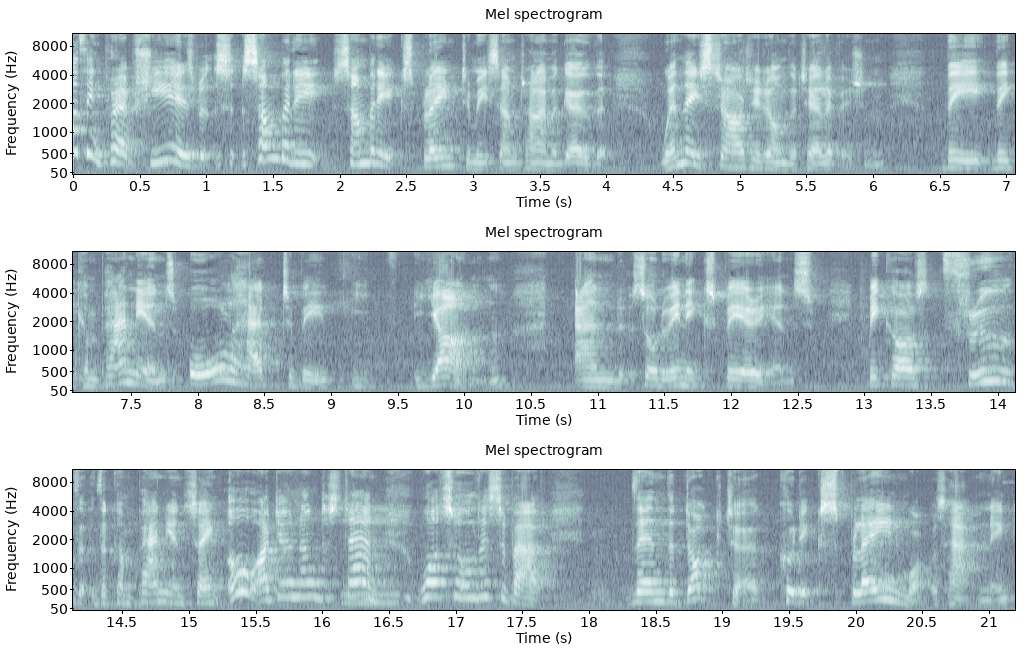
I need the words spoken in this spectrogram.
I think perhaps she is, but somebody somebody explained to me some time ago that when they started on the television, the the companions all had to be young and sort of inexperienced. Because through the, the companion saying, "Oh, I don't understand. What's all this about?" Then the doctor could explain what was happening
